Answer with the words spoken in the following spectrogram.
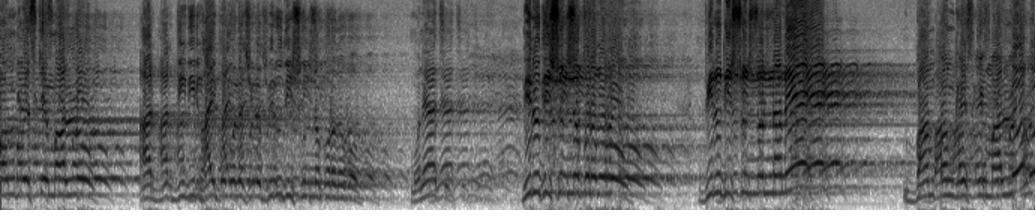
কংগ্রেসকে মারলো, আর দিদির ভাইকে বলেছিল, বিরোধী শূন্য করে দেবো। মনে আছে? বিরোধী শূন্য করে দেবো। বিরোধী শূন্যর নামে বাম কংগ্রেসকে মারলো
